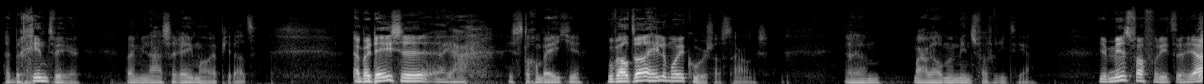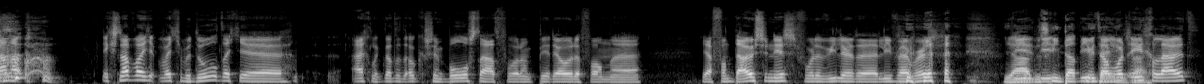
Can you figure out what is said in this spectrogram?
het begint weer. Bij Milaan Remo heb je dat. En bij deze, eh, ja, is het toch een beetje... Hoewel het wel een hele mooie koers was trouwens. Ehm, maar wel mijn minst favoriete, ja. Je minst favoriete. Ja, nou, ik snap wat je, wat je bedoelt. Dat je eigenlijk dat het ook een symbool staat voor een periode van, eh, ja, van duisternis voor de wielerliefhebbers. Ja, die, misschien die, dat die dan wordt ingeluid.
